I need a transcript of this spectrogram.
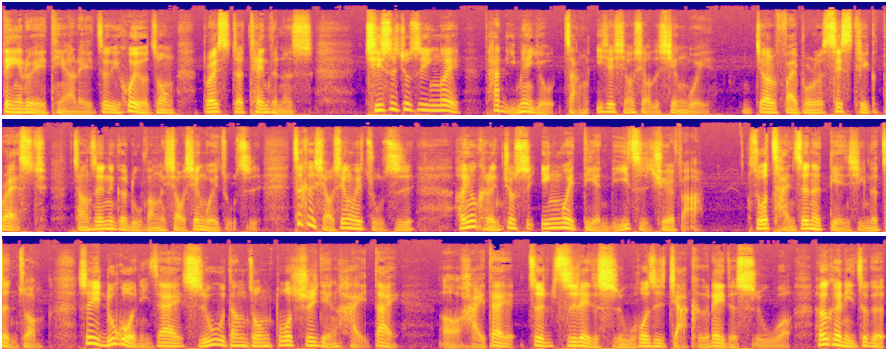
叮嘞听嘞？这里会有这种 breast tenderness，其实就是因为它里面有长一些小小的纤维。叫 fibrocystic breast，产生那个乳房的小纤维组织。这个小纤维组织很有可能就是因为碘离子缺乏所产生的典型的症状。所以，如果你在食物当中多吃一点海带哦，海带这之类的食物，或是甲壳类的食物哦，很有可能你这个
